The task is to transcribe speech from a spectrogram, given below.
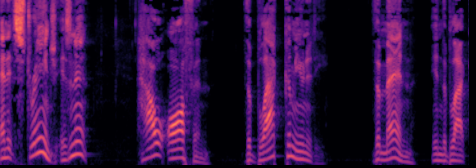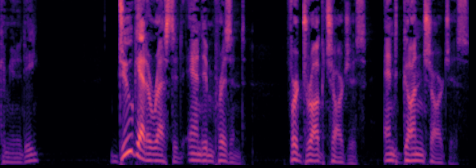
And it's strange, isn't it? How often the black community, the men in the black community, do get arrested and imprisoned for drug charges and gun charges.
